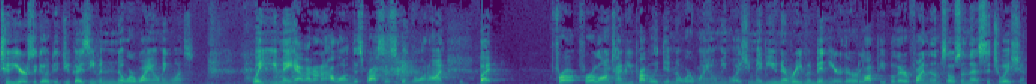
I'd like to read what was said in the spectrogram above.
two years ago, did you guys even know where Wyoming was? Well, you may have. I don't know how long this process has been going on, but for for a long time, you probably didn't know where Wyoming was. You maybe you never even been here. There are a lot of people that are finding themselves in that situation.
